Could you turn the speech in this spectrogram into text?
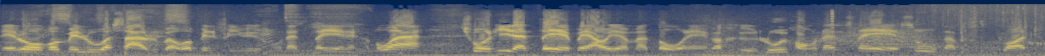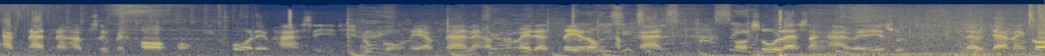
เนโรก็ไม่รู้ว่าทราบหรือเปล่าว่าเป็นฝีมือของดันเต้นะครับเพราะว่าช่วงที่ดันเต้ไปเอายามาโตะเนี่ยก็คือ route ของดันเต้สู้กับบอสอักนัทนะครับ ซึ่งเป็นพ่อของนิโคในภาคสี่ที่ลุ่มหลงในอำนาจนะครับทำให้ดันเต้ต้องทำการต่อสู้และสังหารไปในที่สุด แล้วจากนั้นก็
